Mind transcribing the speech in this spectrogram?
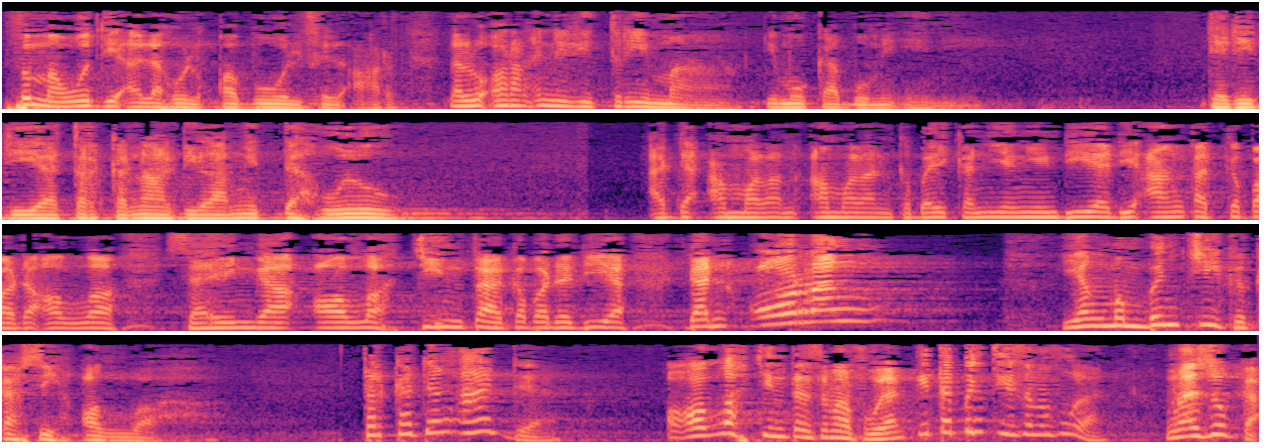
Thumma alahul qabul fil ard. Lalu orang ini diterima di muka bumi ini. Jadi dia terkenal di langit dahulu. Ada amalan-amalan kebaikan yang, yang dia diangkat kepada Allah. Sehingga Allah cinta kepada dia. Dan orang yang membenci kekasih Allah. Terkadang ada. Allah cinta sama fulan, kita benci sama fulan. Nggak suka.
